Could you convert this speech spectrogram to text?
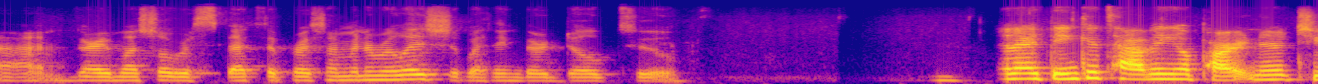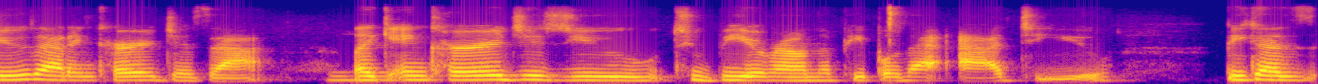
um, very much so respect the person I'm in a relationship. I think they're dope too. And I think it's having a partner too that encourages that. Like encourages you to be around the people that add to you because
